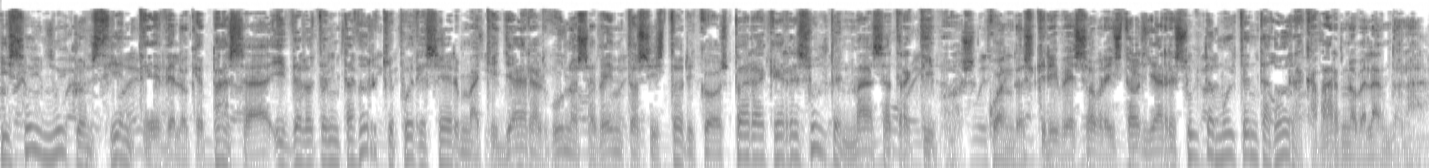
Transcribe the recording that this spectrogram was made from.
y soy muy consciente de lo que pasa y de lo tentador que puede ser maquillar algunos eventos históricos para que resulten más atractivos. Cuando escribes sobre historia resulta muy tentador acabar novelándola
